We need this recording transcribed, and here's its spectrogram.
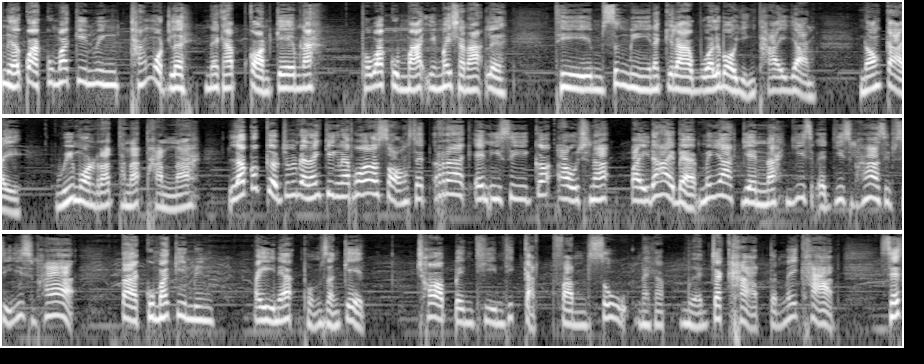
เหนือกว่ากุมมะกินวิงทั้งหมดเลยนะครับ ก่อนเกมนะ เพราะว่ากุมะยังไม่ชนะเลย ทีมซึ่งมีนักกีฬาวอลเลย์บอลหญิงไทยอย่างน้องไก่วิมลรัตนพันธ์นะ แล้วก็เกือบจะเป็นแบบนั้นจริงนะ เพราะว่า 2 เซตแรก NEC ก็เอาชนะไปได้แบบไม่ยากเย็นนะ 21 25 14 25 แต่กูมากินวินปีนี้ผมสังเกต ชอบเป็นทีมที่กัดฟันสู้นะครับ เหมือนจะขาดแต่ไม่ขาด เซต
